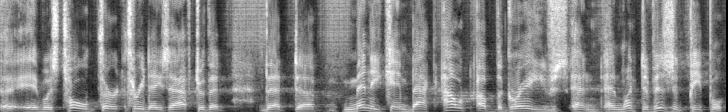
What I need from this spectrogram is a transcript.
uh, it was told thir- three days after that that uh, many came back out of the graves and, and went to visit people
